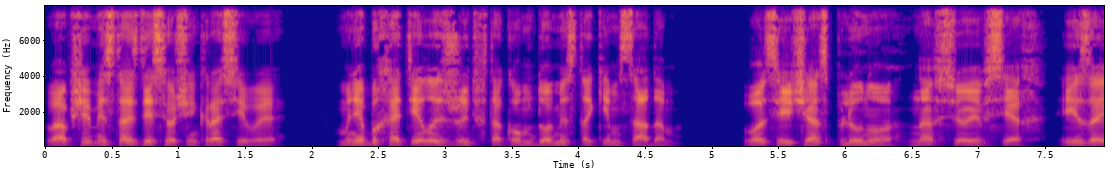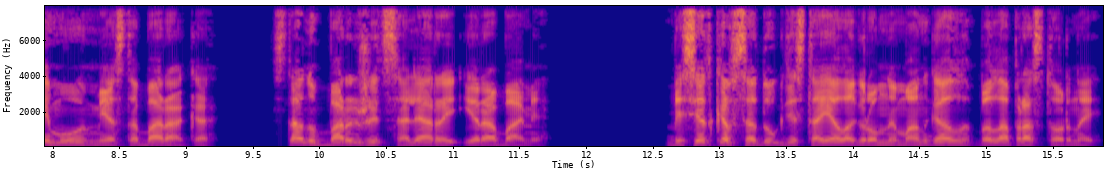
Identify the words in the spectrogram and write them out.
Вообще места здесь очень красивые. Мне бы хотелось жить в таком доме с таким садом. Вот сейчас плюну на все и всех и займу место барака. Стану барыжить солярой и рабами. Беседка в саду, где стоял огромный мангал, была просторной.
